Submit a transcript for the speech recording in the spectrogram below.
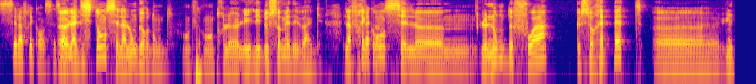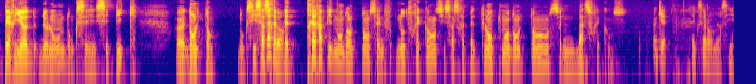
c'est la fréquence, c'est ça euh, La distance, c'est la longueur d'onde entre, les, deux sommets des vagues. La fréquence, c'est le, nombre de fois que se répète euh, une période de l'onde, donc ces, pics, euh, dans le temps. Donc si ça se répète très rapidement dans le temps, c'est une, autre fréquence. Si ça se répète lentement dans le temps, c'est une basse fréquence. Ok, excellent, merci.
